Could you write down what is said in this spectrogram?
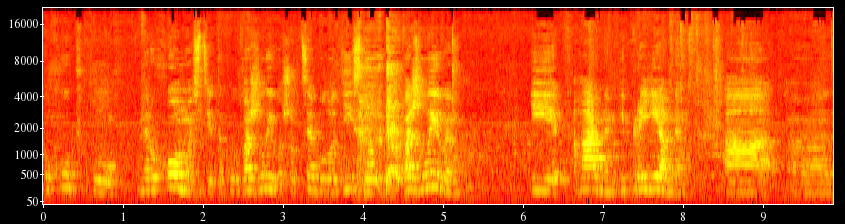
покупку нерухомості таку важливу, щоб це було дійсно важливим і гарним і приємним а, е,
